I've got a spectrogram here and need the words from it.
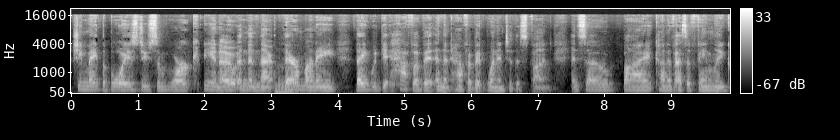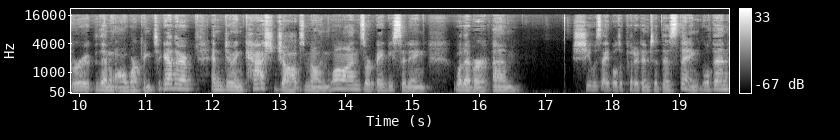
she made the boys do some work, you know, and then that Mm. their money they would get half of it, and then half of it went into this fund. And so by kind of as a family group, them all working together and doing cash jobs, mowing lawns or babysitting, whatever. Um, she was able to put it into this thing. Well, then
